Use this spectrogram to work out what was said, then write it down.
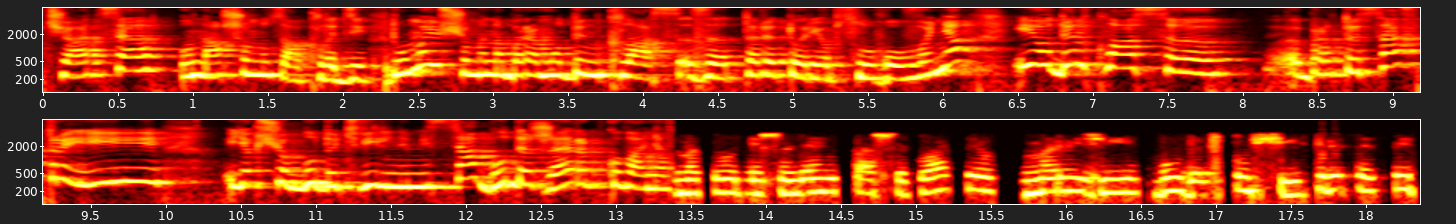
вчаться у нашому закладі. Думаю, що ми наберемо один клас з території обслуговування і один клас е, е, брати-сестри. І якщо будуть вільні місця, буде жеребкування. На сьогоднішній день перших класів в мережі буде 106 33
